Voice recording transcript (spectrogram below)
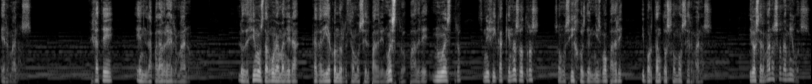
hermanos. Fíjate en la palabra hermano. Lo decimos de alguna manera cada día cuando rezamos el Padre nuestro. Padre nuestro significa que nosotros somos hijos del mismo Padre y por tanto somos hermanos. ¿Y los hermanos son amigos?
